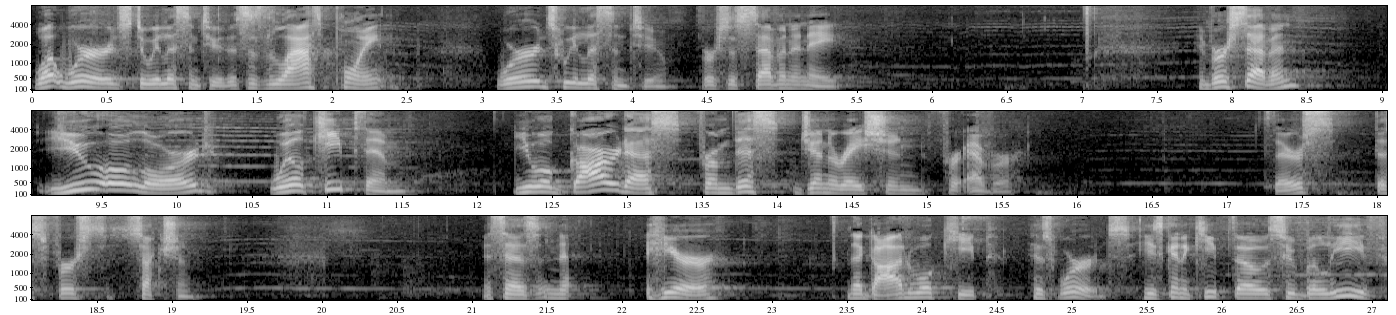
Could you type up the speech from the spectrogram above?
What words do we listen to? This is the last point. Words we listen to, verses 7 and 8. In verse 7, you, O Lord, will keep them. You will guard us from this generation forever. There's this first section. It says here that God will keep his words. He's going to keep those who believe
